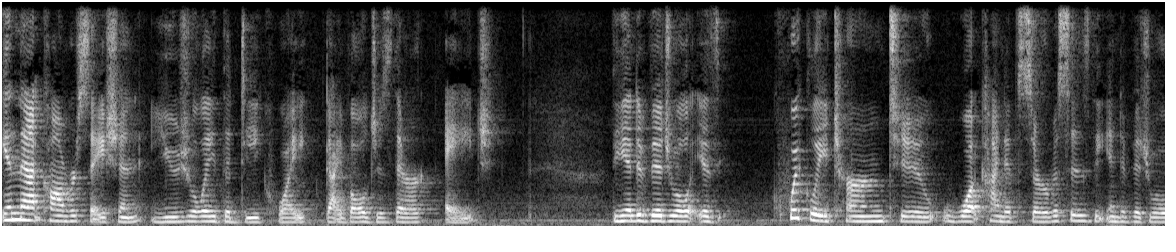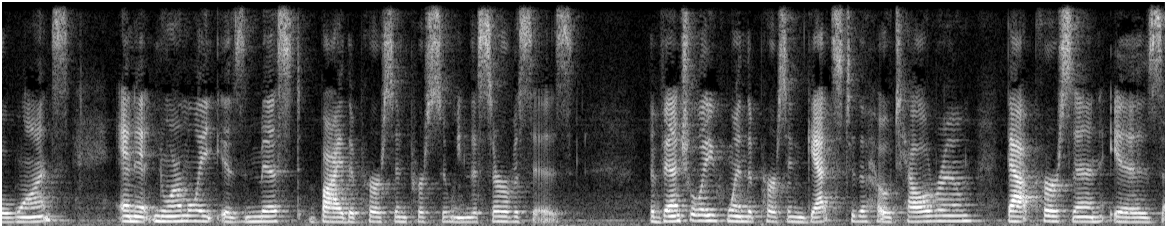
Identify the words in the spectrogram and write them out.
In that conversation, usually the decoy divulges their age. The individual is quickly turned to what kind of services the individual wants, and it normally is missed by the person pursuing the services. Eventually, when the person gets to the hotel room, that person is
